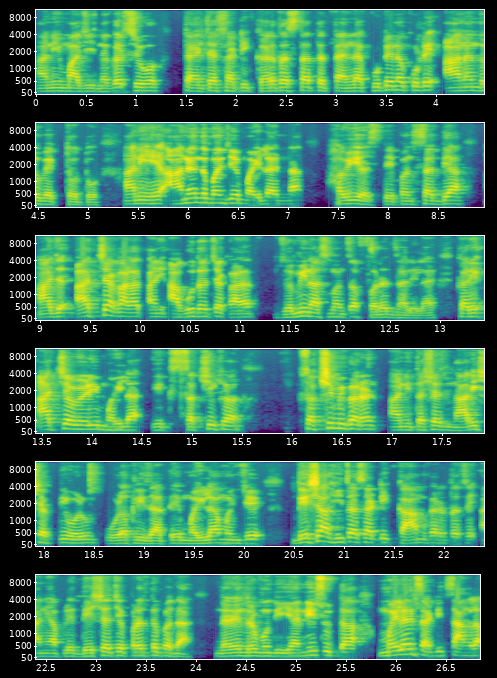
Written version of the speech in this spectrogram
आणि माजी नगरसेवक त्यांच्यासाठी करत असतात तर त्यांना कुठे ना कुठे आनंद व्यक्त होतो. आणि हे आनंद म्हणजे महिलांना हवी असते. पण सध्या आज आजच्या काळात आणि अगोदरच्या काळात जमीन आसमानचा फरक झालेला आहे. कारण आजच्या वेळी महिला एक सक्षी सक्षमीकरण आणि तसेच नारी शक्ती वळून ओळखली जाते. महिला म्हणजे देशाहितासाठी काम करत असे आणि आपले देशाचे पंतप्रधान नरेंद्र मोदी यांनी सुद्धा महिलांसाठी चांगला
